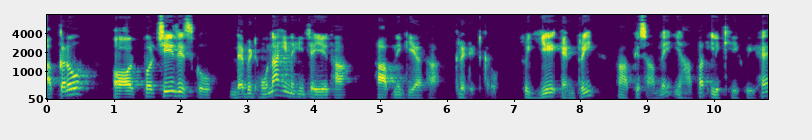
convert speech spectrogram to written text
अब करो। और परचेजेस को डेबिट होना ही नहीं चाहिए था, आपने किया था। क्रेडिट करो। तो ये एंट्री आपके सामने यहाँ पर लिखी हुई है।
